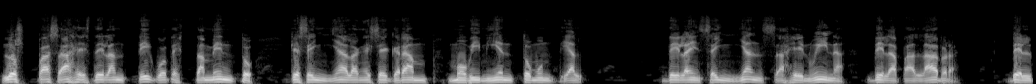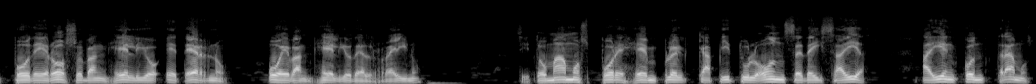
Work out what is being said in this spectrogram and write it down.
los pasajes del Antiguo Testamento que señalan ese gran movimiento mundial de la enseñanza genuina de la palabra, del poderoso Evangelio eterno o Evangelio del reino. Si tomamos, por ejemplo, el capítulo 11 de Isaías, ahí encontramos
